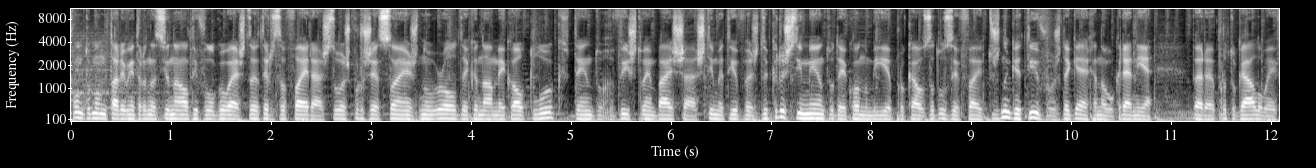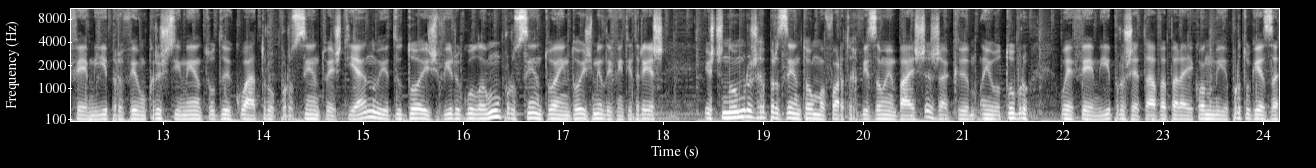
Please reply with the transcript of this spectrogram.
Fundo Monetário Internacional divulgou esta terça-feira as suas projeções no World Economic Outlook, tendo revisto em baixa as estimativas de crescimento da economia por causa dos efeitos negativos da guerra na Ucrânia. Para Portugal, o FMI prevê um crescimento de 4% este ano e de 2,1% em 2023. Estes números representam uma forte revisão em baixa, já que em outubro o FMI projetava para a economia portuguesa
